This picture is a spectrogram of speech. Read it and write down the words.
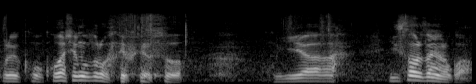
これこう壊しのところがねそういやーいつされたんやろか。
